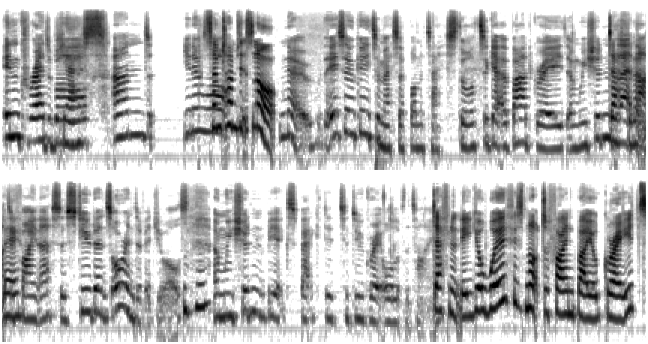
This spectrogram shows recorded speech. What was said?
incredible. Yes. And you know what? Sometimes it's not. No, it's okay to mess up on a test or to get a bad grade, and we shouldn't let that Mm-hmm. define us as students or individuals. And we shouldn't be expected to do great all of the time. Definitely. Your worth is not defined by your grades.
